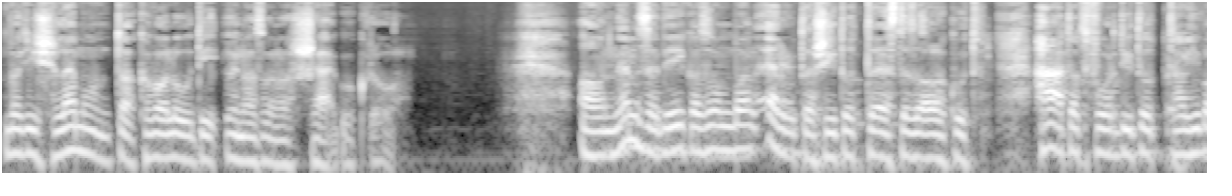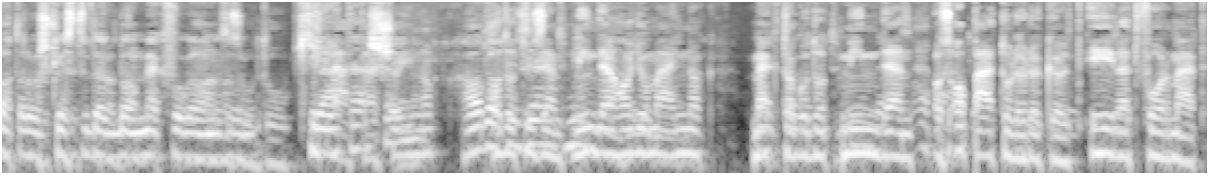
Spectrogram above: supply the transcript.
vagyis lemondtak valódi önazonosságukról. A nemzedék azonban elutasította ezt az alkut. Hátat fordította a hivatalos köztudatban megfogalmazódó kilátásainak, hadat üzent minden hagyománynak, megtagadott minden az apától örökölt életformát,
